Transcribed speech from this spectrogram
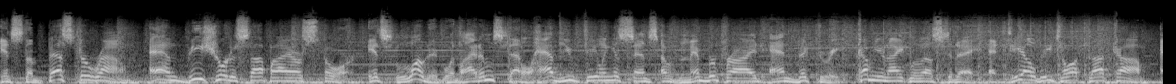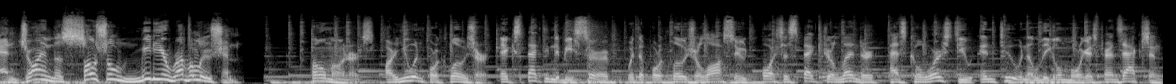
it's the best around. And be sure to stop by our store. It's loaded with items that'll have you feeling a sense of member pride and victory. Come unite with us today at TLBTalk.com and join the social media revolution. Homeowners, are you in foreclosure, expecting to be served with a foreclosure lawsuit, or suspect your lender has coerced you into an illegal mortgage transaction?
